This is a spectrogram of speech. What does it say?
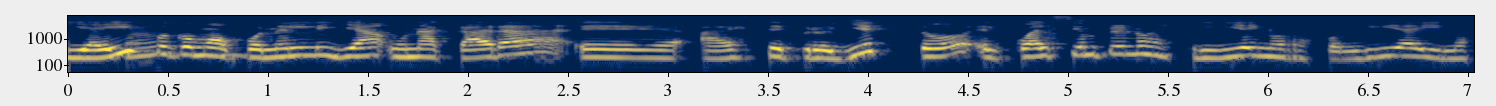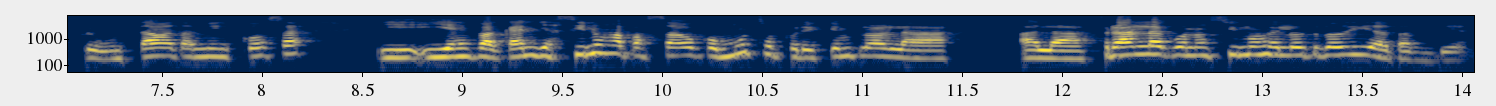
Y ahí fue como ponerle ya una cara eh, a este proyecto, el cual siempre nos escribía y nos respondía y nos preguntaba también cosas, y, es bacán. Y así nos ha pasado con muchos. Por ejemplo, a la, a la Fran la conocimos el otro día también.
